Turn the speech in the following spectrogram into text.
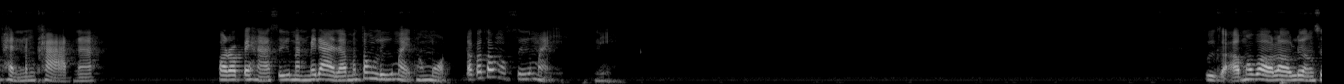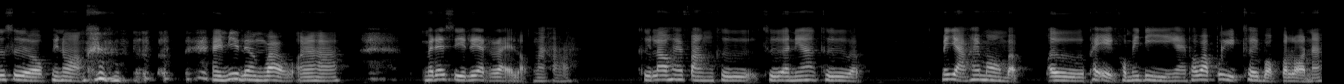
แผ่นมันขาดนะ พอเราไปหาซื้อมันไม่ได้แล้วมันต้องรื้อใหม่ทั้งหมด แล้วก็ต้องซื้อใหม่ นี่ ปุ้ยก็เอามาเว้าเล่าเรื่องซื่อๆหรอกพี่น้อง ให้มีเรื่องเว้านะคะ ไม่ได้ซีเรียสอะไรหรอกนะคะ คือเล่าให้ฟังคือ คืออันเนี้ยคือแบบ ไม่อยากให้มองแบบ เออพระเอกเขาไม่ดีไง เพราะว่าปุ้ยเคยบอกตลอดนะ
